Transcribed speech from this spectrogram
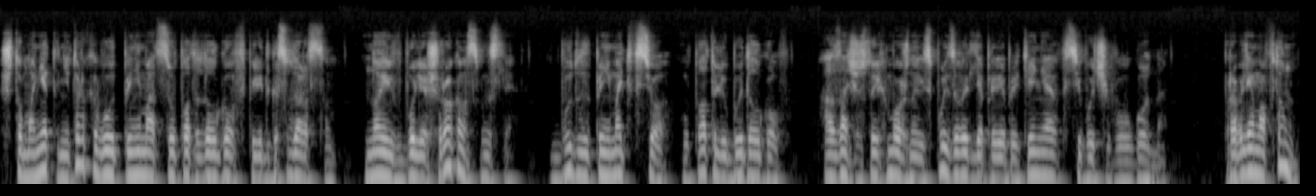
что монеты не только будут приниматься в уплату долгов перед государством, но и в более широком смысле будут принимать все, уплату любых долгов, а значит, что их можно использовать для приобретения всего чего угодно. Проблема в том,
